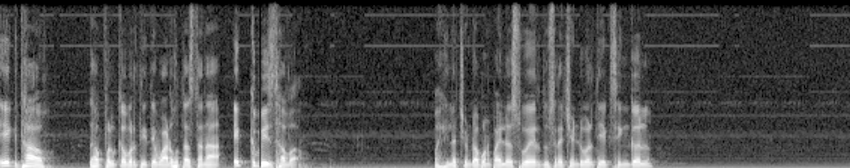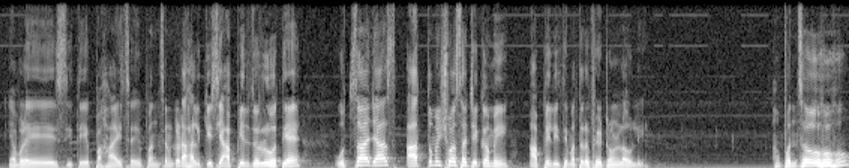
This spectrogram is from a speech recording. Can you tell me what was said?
एक धाव धाव फलकावरती ते वाढ होत असताना एकवीस धावा. पहिला चेंडू आपण पाहिलं स्वेर दुसऱ्या चेंडूवरती एक सिंगल. यावेळेस इथे पाहायचंय पंचांकडे हलकीशी अपील जरूर होती आहे उत्साह जास्त आत्मविश्वासाची कमी अपील इथे मात्र फेटून लावली. पंच हो हो हो.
